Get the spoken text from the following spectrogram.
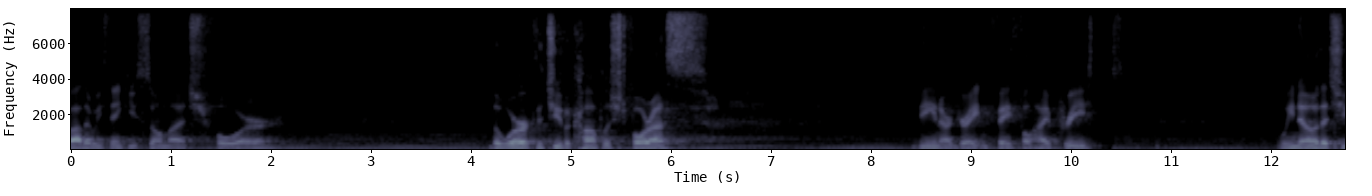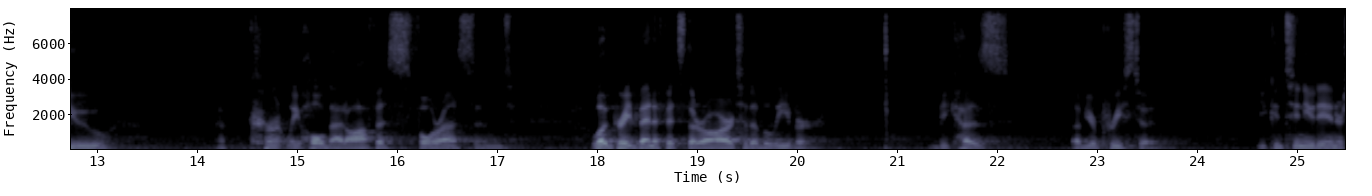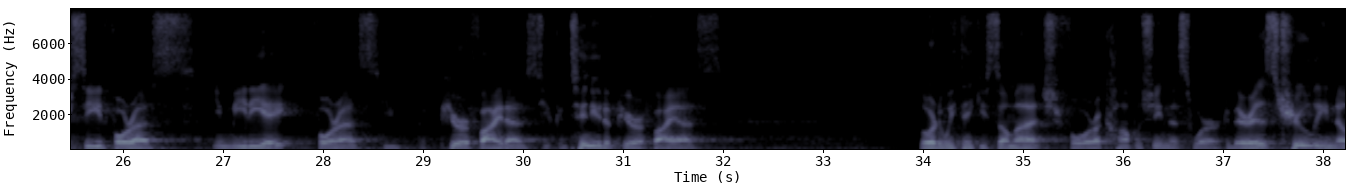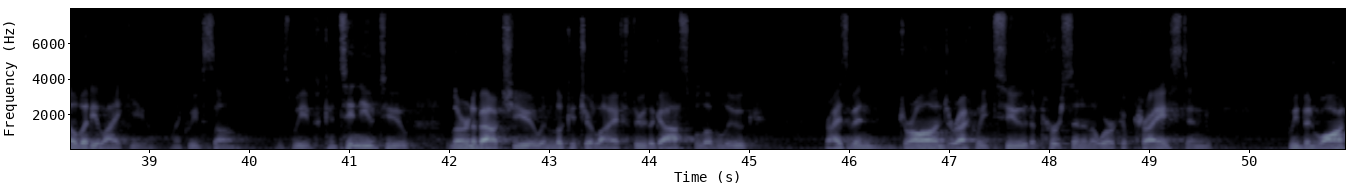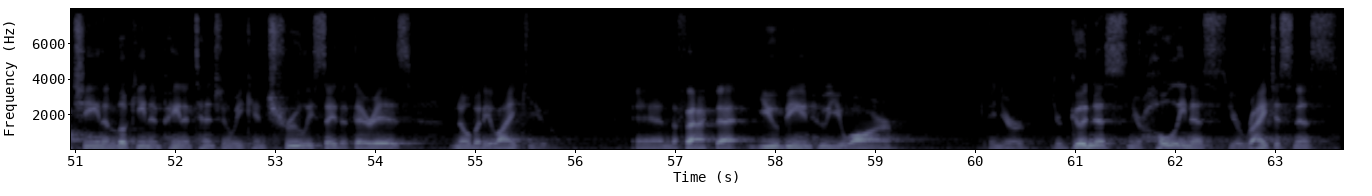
Father, we thank you so much for the work that you've accomplished for us, being our great and faithful high priest. We know that you have currently hold that office for us and what great benefits there are to the believer because of your priesthood. You continue to intercede for us, you mediate for us, you purified us, you continue to purify us. Lord, And we thank you so much for accomplishing this work. There is truly nobody like you, like we've sung. As we've continued to learn about you and look at your life through the Gospel of Luke, our eyes have been drawn directly to the person and the work of Christ. And if we've been watching and looking and paying attention, we can truly say that there is nobody like you. And the fact that you being who you are, and your, your goodness and your holiness, your righteousness,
